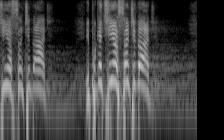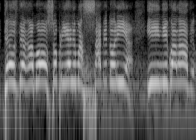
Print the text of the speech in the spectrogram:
tinha santidade. E porque tinha santidade, Deus derramou sobre ele uma sabedoria inigualável.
